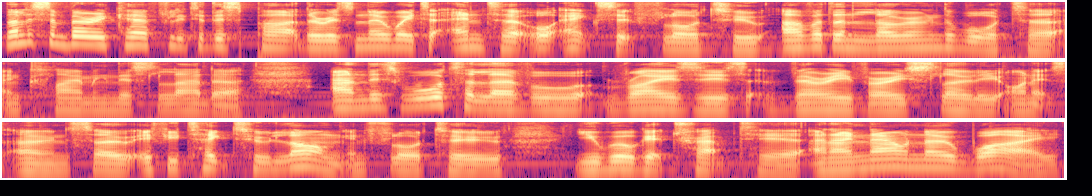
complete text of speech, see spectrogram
Now listen very carefully to this part, there is no way to enter or exit floor 2 other than lowering the water and climbing this ladder. And this water level rises very very slowly on its own, so if you take too long in floor 2 you will get trapped here. And I now know why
